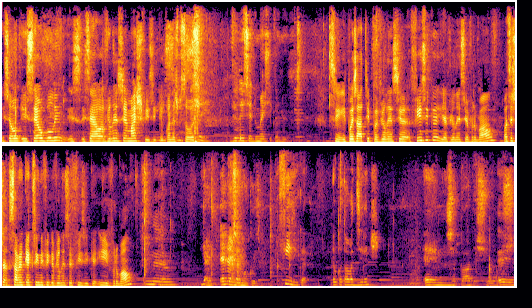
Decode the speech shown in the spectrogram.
Isso é o, isso é o bullying, isso, isso é a violência mais física, quando as pessoas. Violência doméstica, né? Sim, e depois há tipo a violência física e a violência verbal. Vocês sa- sabem o que é que significa violência física e verbal? não. É, é não é a mesma coisa. Física, é o que eu estava a dizer antes. É, Chapada, show. é,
